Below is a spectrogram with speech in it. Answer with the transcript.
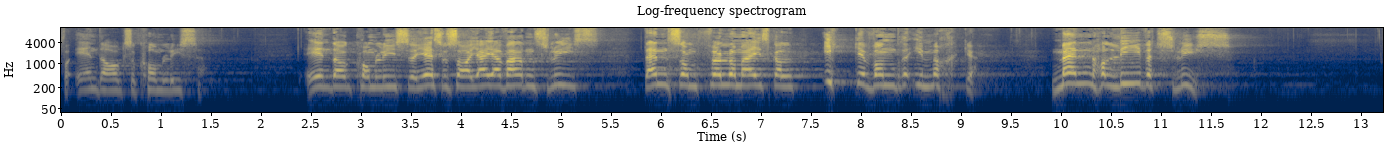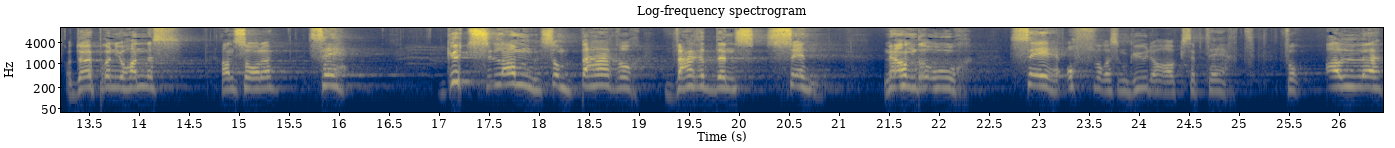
For en dag så kom lyset. En dag kom lyset. Jesus sa, 'Jeg er verdens lys'. Den som følger meg, skal ikke vandre i mørket, men ha livets lys. Og Døperen Johannes, han så det. Se, Guds lam som bærer verdens synd. Med andre ord, se offeret som Gud har akseptert for alle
